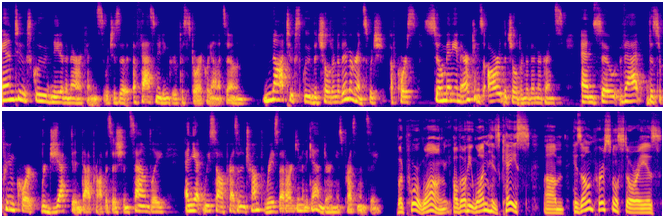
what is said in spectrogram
and to exclude Native Americans, which is a, a fascinating group historically on its own not to exclude the children of immigrants, which, of course, so many Americans are the children of immigrants. And so that the Supreme Court rejected that proposition soundly. And yet we saw President Trump raise that argument again during his presidency. But poor Wong, although he won his case, um, his own personal story is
